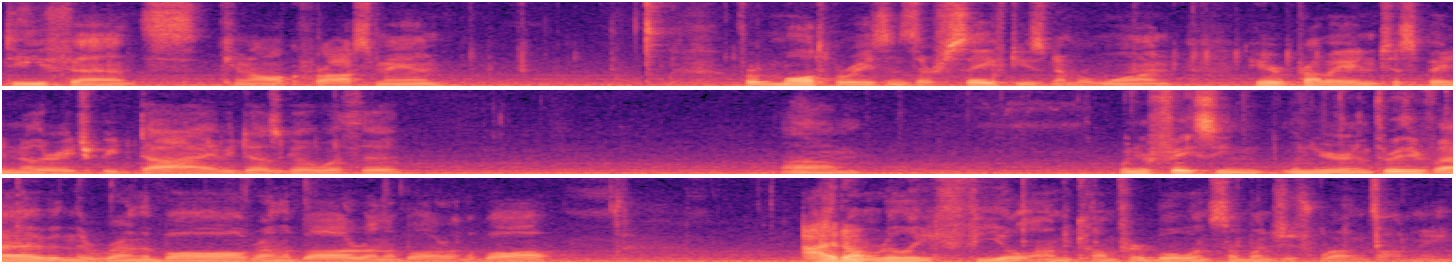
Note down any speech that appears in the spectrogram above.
defense can all cross man for multiple reasons. Their safety is number one. Here, probably anticipating another HB dive. He does go with it. Um, when you're facing, when you're in three through five and they're run the ball, run the ball, run the ball, run the ball, I don't really feel uncomfortable when someone just runs on me.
